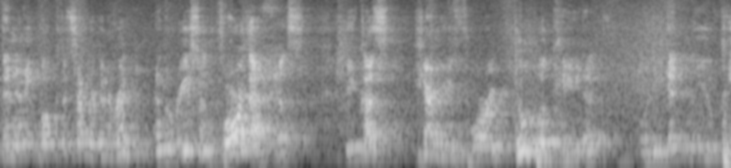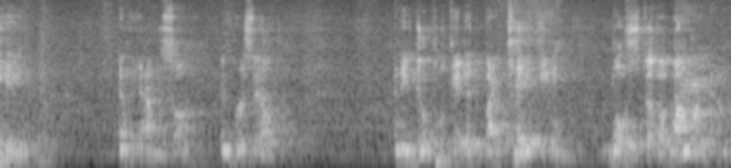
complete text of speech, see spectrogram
than any book that's ever been written. And the reason for that is because Henry Ford duplicated what he did in the UP in the Amazon in Brazil. And he duplicated by taking most of the lumbermen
